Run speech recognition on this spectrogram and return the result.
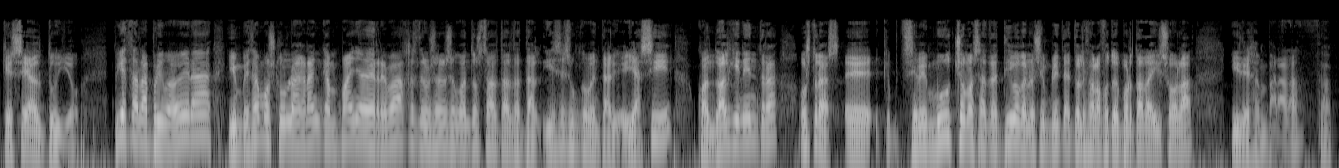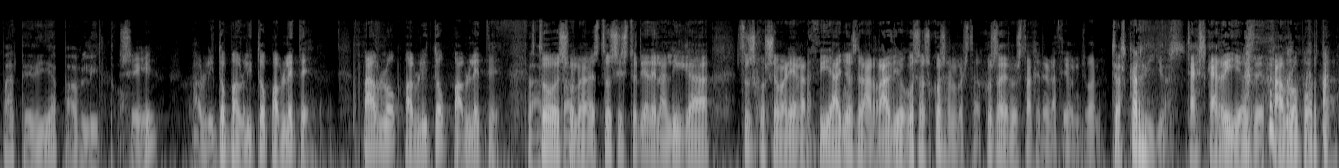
que sea el tuyo. Empieza la primavera y empezamos con una gran campaña de rebajas de no sé, no sé cuántos, tal, tal, tal, tal. Y ese es un comentario. Y así, cuando alguien entra, ostras, eh, se ve mucho más atractivo que no simplemente actualizar la foto de portada ahí sola y desamparada. Zapatería Pablito. Sí, Pablito, Pablito, Pablete. Pablo, Pablito, Pablete. Esto es, una, esto es historia de la liga, esto es José María García, años de la radio, cosas, cosas nuestras, cosas de nuestra generación, Joan. Chascarrillos. Chascarrillos de Pablo Porta.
